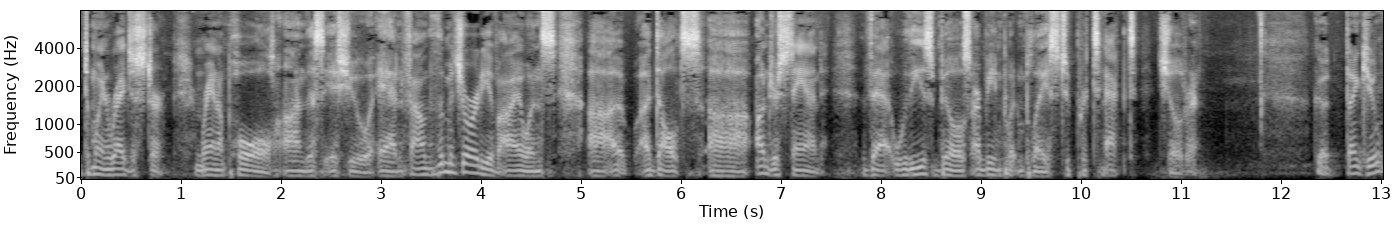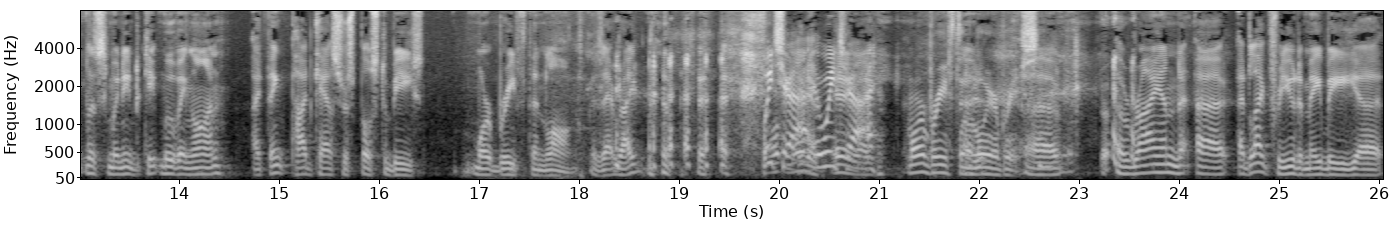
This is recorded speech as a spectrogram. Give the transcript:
Des Moines Register mm-hmm. ran a poll on this issue and found that the majority of Iowans uh, adults uh, understand that these bills are being put in place to protect children. Good, thank you. Listen, we need to keep moving on. I think podcasts are supposed to be more brief than long. Is that right? we try. We try. Anyway, more brief than uh, lawyer briefs. Uh, uh, Ryan, uh, I'd like for you to maybe uh,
